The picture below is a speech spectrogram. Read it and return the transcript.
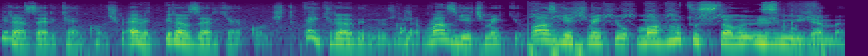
Biraz erken konuşma. Evet biraz erken konuştuk. Tekrar deniyoruz hocam. Vazgeçmek yok. Vazgeçmek yok. Mahmut ustamı üzmeyeceğim ben.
